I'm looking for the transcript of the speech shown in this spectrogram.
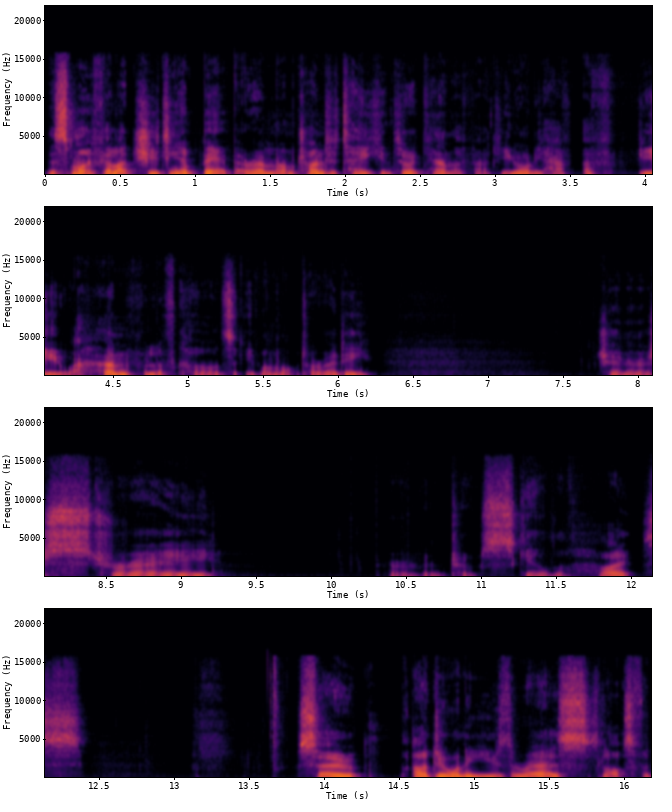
this might feel like cheating a bit, but remember, I'm trying to take into account the fact that you already have a few, a handful of cards that you've unlocked already. Generous Stray, Peregrine took Scale the Heights. So I do want to use the res lots for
